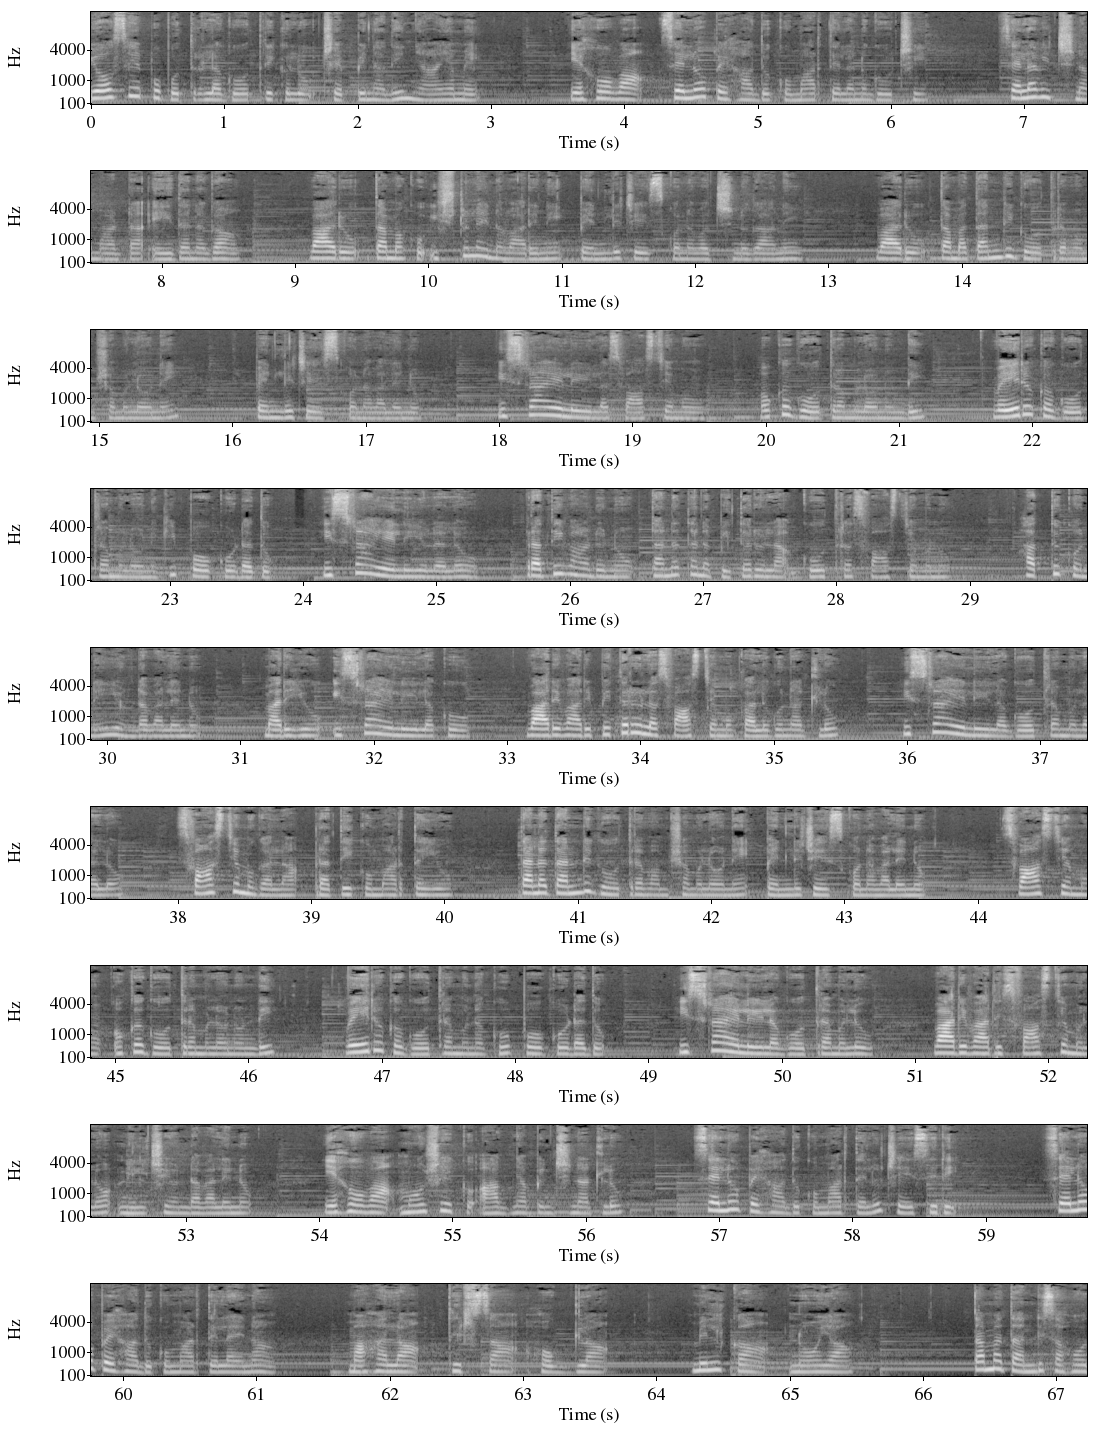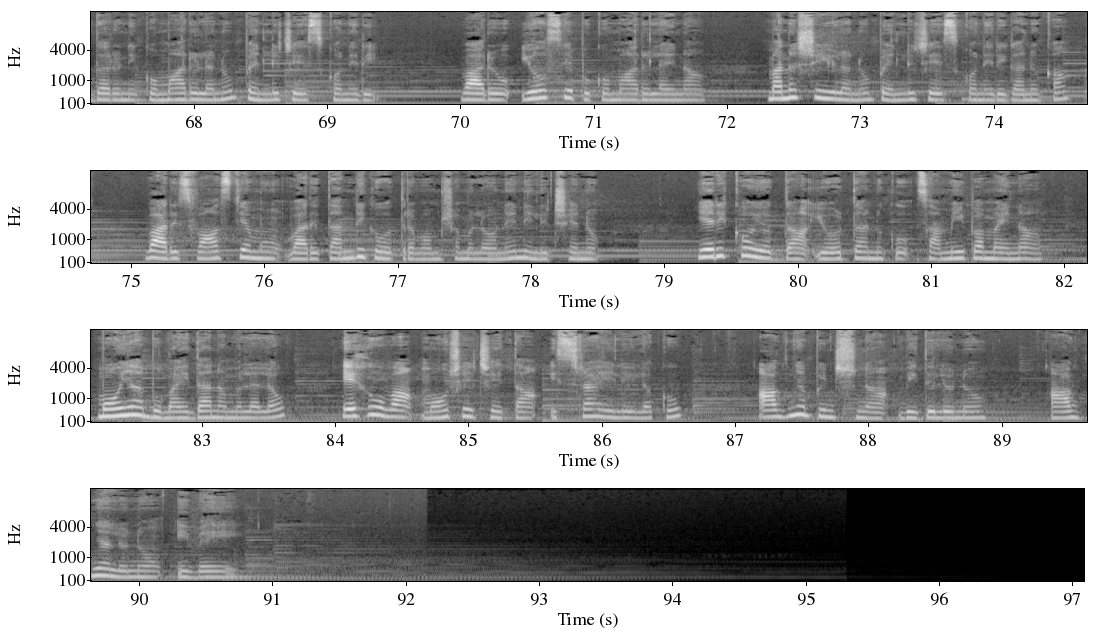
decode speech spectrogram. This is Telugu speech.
యోసేపు పుత్రుల గోత్రికులు చెప్పినది న్యాయమే. యహోవా సెలోపెహాదు కుమార్తెలను గూర్చి సెలవిచ్చిన మాట ఏదనగా వారు తమకు ఇష్టులైన వారిని పెండ్లి చేసుకొనవచ్చును గాని వారు తమ తండ్రి గోత్రవంశములోనే పెండ్లి చేసుకొనవలెను. ఇస్రాయేలీయుల స్వాస్థ్యము ఒక గోత్రంలో నుండి వేరొక గోత్రములోనికి పోకూడదు. ఇస్రాయేలీయులలో ప్రతివాడును తన తన పితరుల గోత్ర స్వాస్థ్యమును హత్తుకొని ఉండవలెను. మరియు ఇస్రాయేలీలకు వారి వారి పితరుల స్వాస్థ్యము కలుగునట్లు ఇస్రాయేలీల గోత్రములలో స్వాస్థ్యము గల ప్రతి కుమార్తెయు తన తండ్రి గోత్ర వంశములోనే పెండ్లి చేసుకొనవలెను. స్వాస్థ్యము ఒక గోత్రములో నుండి వేరొక గోత్రమునకు పోకూడదు. ఇస్రాయేలీల గోత్రములు వారి వారి స్వాస్థ్యములో నిలిచి ఉండవలెను. యహోవా మోషేకు ఆజ్ఞాపించినట్లు సెలోపెహాదు కుమార్తెలు చేసిరి. సెలోపెహాదు కుమార్తెలైన Mahlah Tirzah Hoglah Milcah Noah తమ తండ్రి సహోదరుని కుమారులను పెళ్ళి చేసుకొనిరి. వారు యోసేపు కుమారులైన మనషీయులను పెళ్ళి చేసుకొనిరి గనుక వారి స్వాస్థ్యము వారి తండ్రి గోత్ర వంశములోనే నిలిచెను. ఎరికో యొద్ద యోర్దానుకు సమీపమైన మోయాబు మైదానములలో ఎహోవా మోషే చేత ఇస్రాయేలీలకు ఆజ్ఞాపించిన విధులను ఆజ్ఞలను ఇవే.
